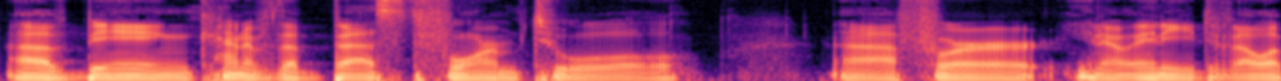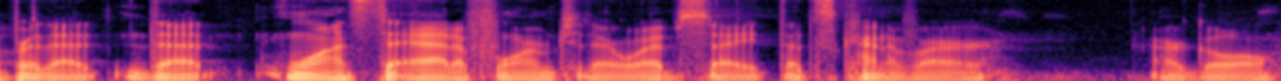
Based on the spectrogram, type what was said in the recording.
of being kind of the best form tool uh, for, you know, any developer that that wants to add a form to their website. That's kind of our our goal.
